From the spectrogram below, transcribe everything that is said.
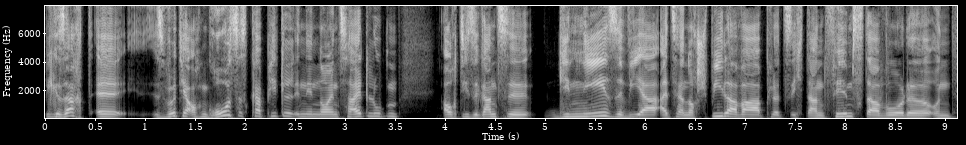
Wie gesagt, äh, es wird ja auch ein großes Kapitel in den neuen Zeitlupen. Auch diese ganze Genese, wie er, als er noch Spieler war, plötzlich dann Filmstar wurde und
